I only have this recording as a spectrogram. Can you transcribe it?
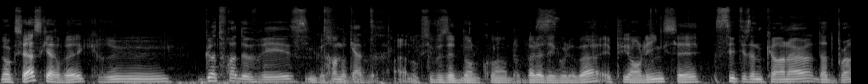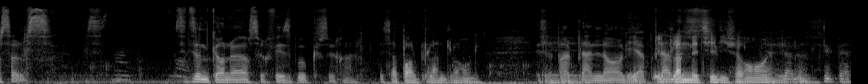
Donc c'est à Scarbeck, rue Godefroy de Vries, 34. Voilà, donc si vous êtes dans le coin, bah, baladez-vous là-bas. Et puis en ligne, c'est citizencorner.brussels. Citizen Corner sur Facebook. Sur, euh, Et ça parle plein de langues. Et, ça parle plein de langues. il y a plein, de, métiers différents. Il y a plein de super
